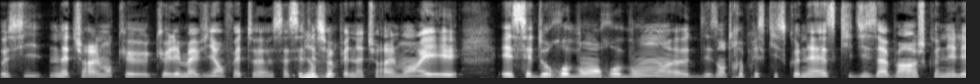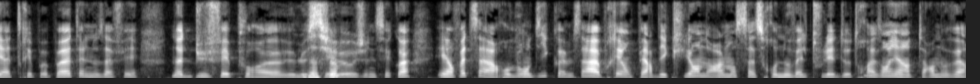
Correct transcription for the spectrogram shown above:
aussi naturellement que, que les Mavis. En fait, euh, ça s'est développé naturellement et, et c'est de rebond en rebond euh, des entreprises qui se connaissent, qui disent Ah ben, je connais Léa Tripopote, elle nous a fait notre buffet pour euh, le CE ou je ne sais quoi. Et en fait, ça a rebondi comme ça. Après, on perd des clients. Normalement, ça se renouvelle tous les 2-3 ans. Il y a un turnover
